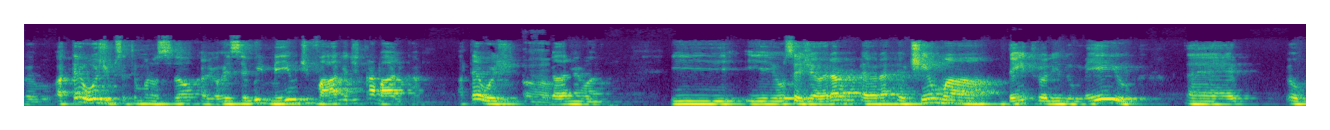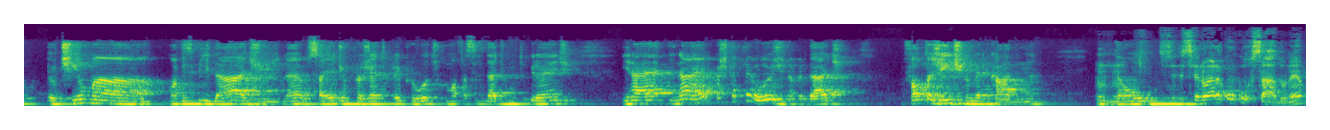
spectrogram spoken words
eu, até hoje, pra você ter uma noção, cara, eu recebo e-mail de vaga de trabalho, cara. Até hoje, uhum. a galera me manda. E, e, ou seja, eu, era, eu, era, eu tinha uma, dentro ali do meio, é, eu, eu, tinha uma, uma visibilidade, né? eu saía de um projeto para ir para o outro com uma facilidade muito grande. E na, e na época, acho que até hoje, na verdade, falta gente no mercado, né? Uhum. Então. Você não era concursado, né?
